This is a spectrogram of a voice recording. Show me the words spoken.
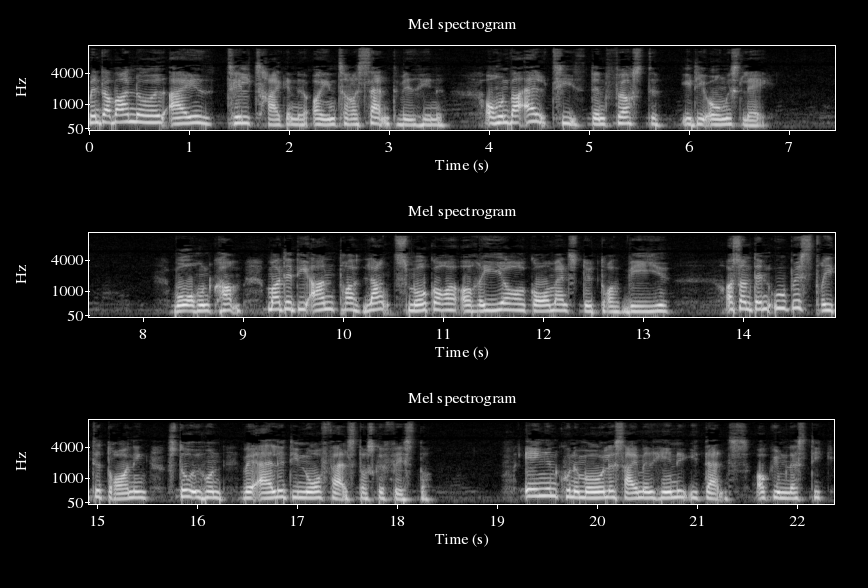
Men der var noget eget tiltrækkende og interessant ved hende, og hun var altid den første i de unges lag. Hvor hun kom, måtte de andre langt smukkere og rigere gårdmandsdøtre vige, og som den ubestridte dronning stod hun ved alle de nordfalsterske fester. Ingen kunne måle sig med hende i dans og gymnastik,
